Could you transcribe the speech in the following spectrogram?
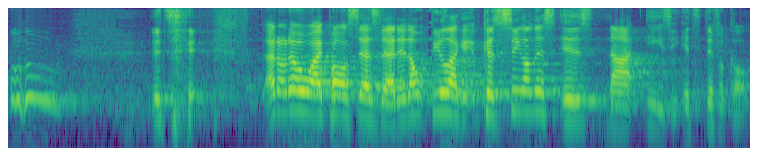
Woo-hoo. It's, I don't know why Paul says that. It don't feel like it because singleness is not easy. It's difficult.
